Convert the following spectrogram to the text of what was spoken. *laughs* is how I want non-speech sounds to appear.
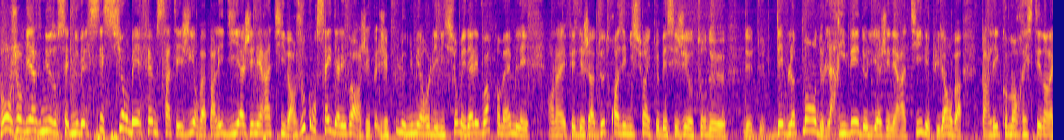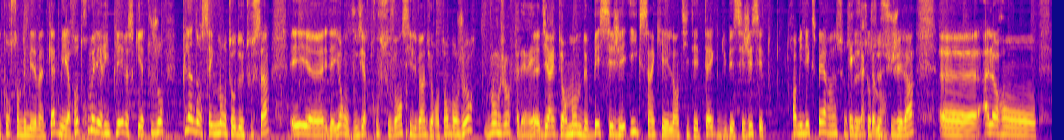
Bonjour, bienvenue dans cette nouvelle session BFM Stratégie. On va parler d'IA générative. Alors, je vous conseille d'aller voir. J'ai, plus le numéro de l'émission, mais d'aller voir quand même les. On avait fait déjà deux, trois émissions avec le BCG autour de, de, développement, de l'arrivée de l'IA générative. Et puis là, on va parler comment rester dans la course en 2024. Mais retrouvez les replays parce qu'il y a toujours plein d'enseignements autour de tout ça. Et, euh, d'ailleurs, on vous y retrouve souvent. Sylvain Duranton, bonjour. Bonjour Frédéric. Euh, directeur monde de BCGX, hein, qui est l'entité tech du BCG. C'est 3000 experts hein, sur, ce, sur, ce, sujet-là. Euh, alors,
